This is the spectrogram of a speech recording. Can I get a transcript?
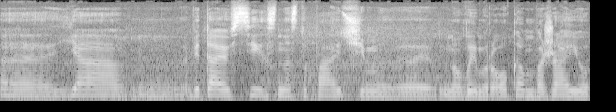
Е, Я вітаю всіх з наступаючим е, новим роком. Бажаю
